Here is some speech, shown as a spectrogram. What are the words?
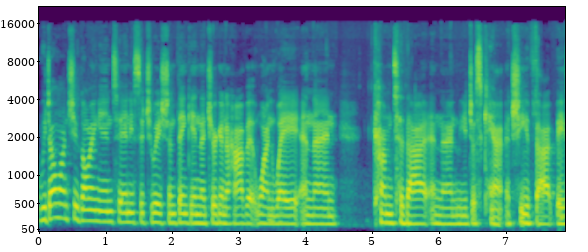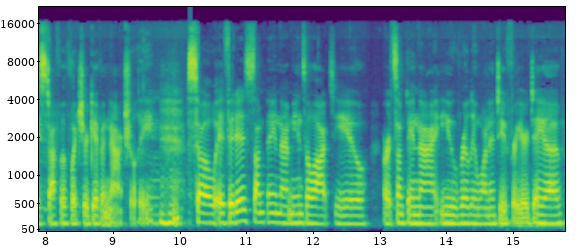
we don't want you going into any situation thinking that you're going to have it one way and then come to that and then you just can't achieve that based off of what you're given naturally. Mm-hmm. So if it is something that means a lot to you or it's something that you really want to do for your day of,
